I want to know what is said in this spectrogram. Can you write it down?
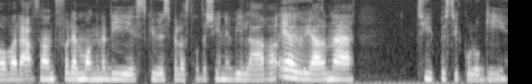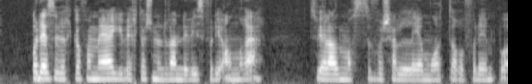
over der. Sant? For det er mange av de skuespillerstrategiene vi lærer, er jo gjerne type psykologi. Og det som virker for meg, virker ikke nødvendigvis for de andre. Så vi har lært masse forskjellige måter å få det inn på.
